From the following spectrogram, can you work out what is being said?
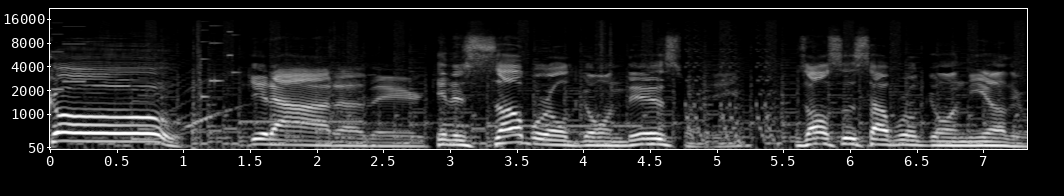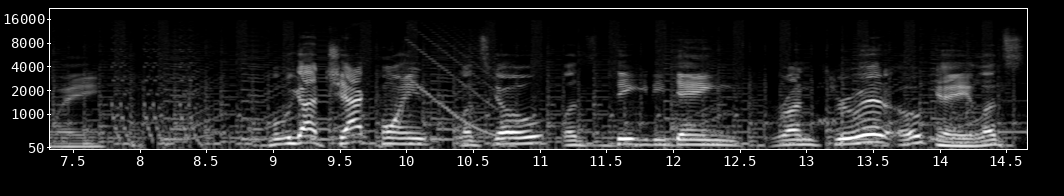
go! Get out of there. Okay, there's Subworld going this way. There's also the subworld going the other way. But we got checkpoint. Let's go. Let's diggity dang run through it. Okay, let's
